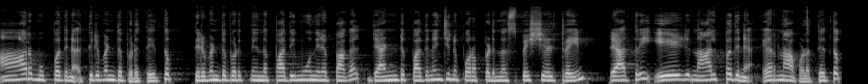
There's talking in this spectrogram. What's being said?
ആറ് മുപ്പതിന് തിരുവനന്തപുരത്തെത്തും. തിരുവനന്തപുരത്ത് നിന്ന് പതിമൂന്നിന് പകൽ രണ്ട് പതിനഞ്ചിന് പുറപ്പെടുന്ന സ്പെഷ്യൽ ട്രെയിൻ രാത്രി ഏഴ് നാൽപ്പതിന് എറണാകുളത്തെത്തും.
